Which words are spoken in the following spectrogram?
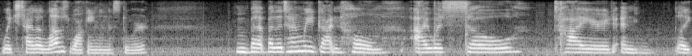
which Tyler loves walking in the store. But by the time we had gotten home, I was so tired and like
